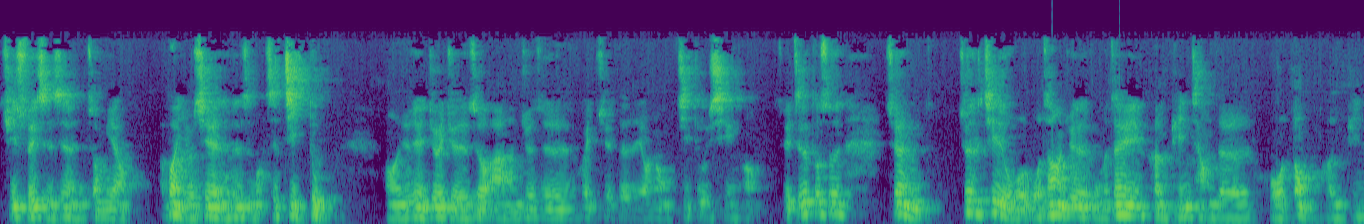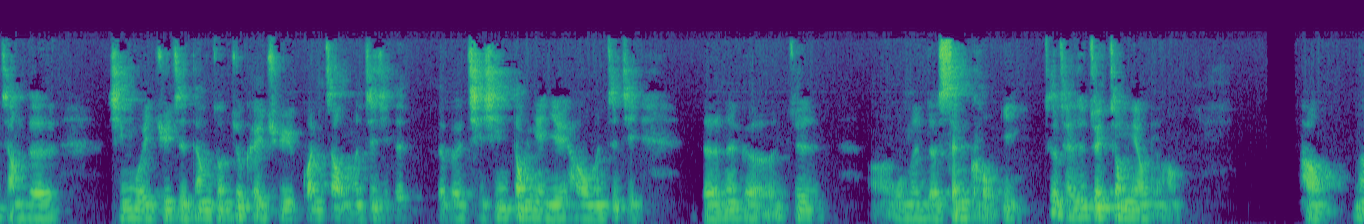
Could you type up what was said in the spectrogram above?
其实随喜是很重要。不然有些人是什么？是嫉妒哦，有些人就会觉得说啊，就是会觉得有那种嫉妒心哦。所以这个都是虽然就是其实我我常常觉得我们在很平常的活动、很平常的行为举止当中，就可以去关照我们自己的这个起心动念也好，我们自己的那个就是。啊，我们的身口意，这个才是最重要的哈。好，那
